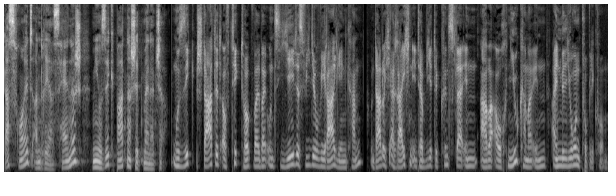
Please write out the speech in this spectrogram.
Das freut Andreas Hänisch, Music Partnership Manager. Musik startet auf TikTok, weil bei uns jedes Video viral gehen kann und dadurch erreichen etablierte KünstlerInnen, aber auch NewcomerInnen ein Millionenpublikum.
